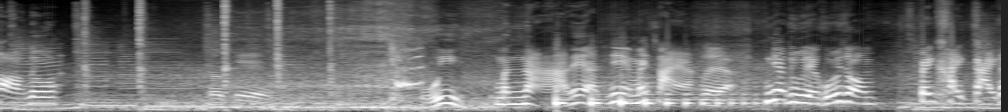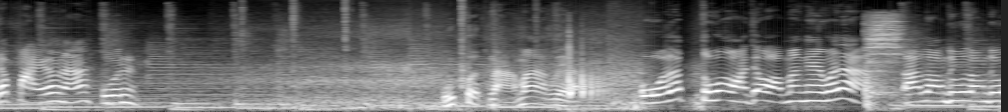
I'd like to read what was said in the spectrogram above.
ตอกดู โอเคอุ้ยมันหนาเนี่ย นี่ยังไม่แตกเลยอะเนี่ยดูเดี๋ยวคุณผู้ชม เป็นไข่ไก่ก็ไปแล้วนะคุณอุ้ยเปิดหนามากเลยอะโอ้แล้วตัวอ่อนจะออกมาไงวะน่ะอะลองดูลองดู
